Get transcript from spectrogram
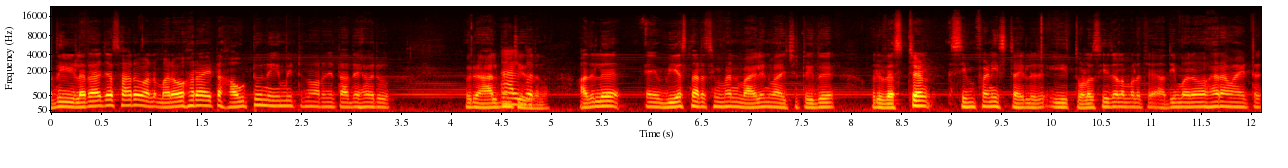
അത് ഇളരാജ സാറ് മനോഹരമായിട്ട് ഹൗ ടു നെയിം ഇറ്റ് എന്ന് പറഞ്ഞിട്ട് അദ്ദേഹം ഒരു ഒരു ആൽബം ചെയ്തിരുന്നു. അതിൽ വി എസ് നരസിംഹൻ വയലിൻ വായിച്ചിട്ട് ഇത് ഒരു വെസ്റ്റേൺ സിംഫണി സ്റ്റൈലിൽ ഈ തുളസീതളം മുല അതിമനോഹരമായിട്ട്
